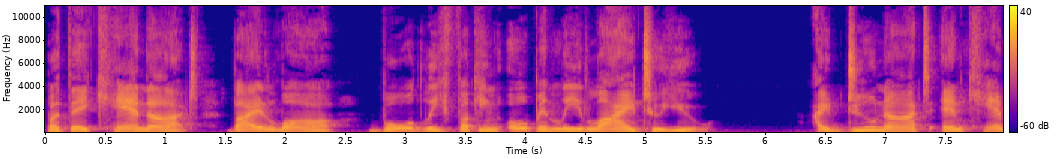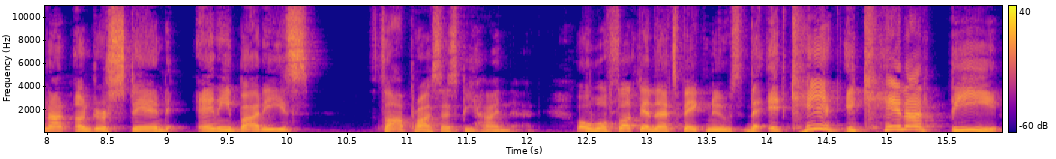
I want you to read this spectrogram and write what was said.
but they cannot, by law, boldly fucking openly lie to you. I do not and cannot understand anybody's thought process behind that. Oh, well, fuck them. That's fake news. It can't. It cannot be.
